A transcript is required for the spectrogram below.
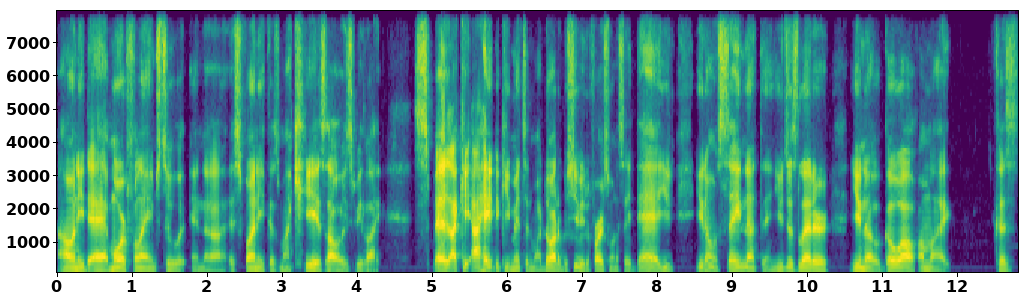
I don't need to add more flames to it. And uh, it's funny because my kids always be like, I, I hate to keep mentioning my daughter, but she be the first one to say, "Dad, you you don't say nothing. You just let her, you know, go off." I'm like, because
